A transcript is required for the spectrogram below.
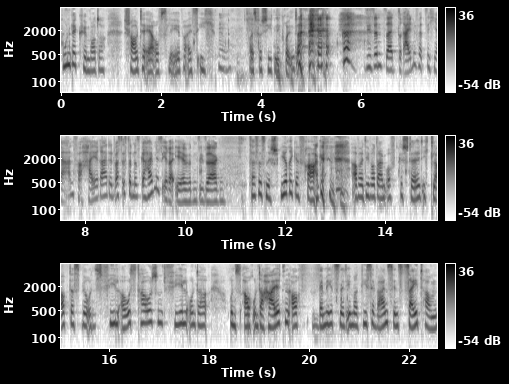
unbekümmerter. Schaute er aufs Leben als ich. Hm. Aus verschiedenen Gründen. Sie sind seit 43 Jahren verheiratet. Was ist denn das Geheimnis Ihrer Ehe, würden Sie sagen? Das ist eine schwierige Frage, aber die wird einem oft gestellt. Ich glaube, dass wir uns viel austauschen, viel unter uns auch unterhalten, auch wenn wir jetzt nicht immer diese Wahnsinnszeit haben.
